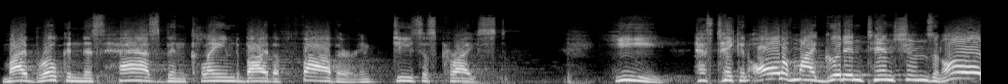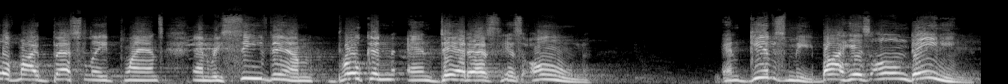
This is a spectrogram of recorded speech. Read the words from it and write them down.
My brokenness has been claimed by the Father in Jesus Christ. He has taken all of my good intentions and all of my best laid plans and received them broken and dead as His own and gives me by his own deigning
